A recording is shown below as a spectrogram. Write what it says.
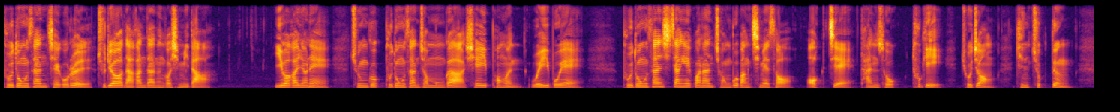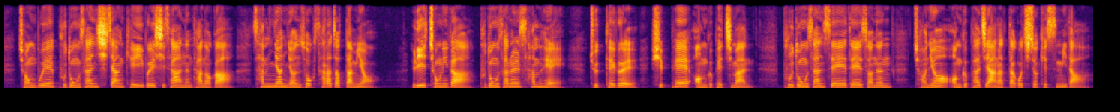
부동산 재고를 줄여 나간다는 것입니다. 이와 관련해 중국 부동산 전문가 셰이펑은 웨이보에 부동산 시장에 관한 정부 방침에서 억제, 단속, 투기, 조정, 긴축 등 정부의 부동산 시장 개입을 시사하는 단어가 3년 연속 사라졌다며 리 총리가 부동산을 3회, 주택을 10회 언급했지만 부동산세에 대해서는 전혀 언급하지 않았다고 지적했습니다.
